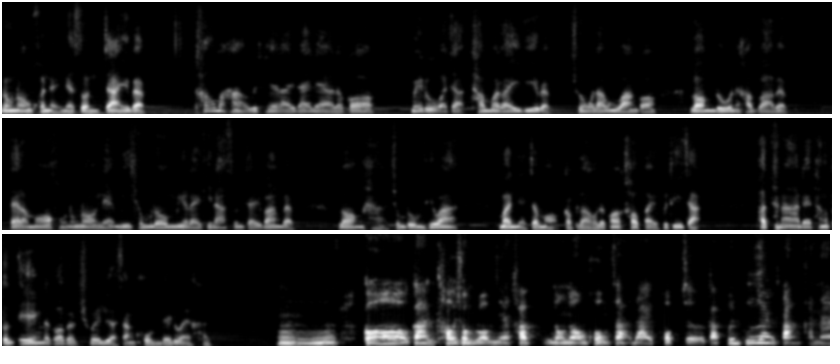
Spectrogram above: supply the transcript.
น้องๆคนไหนเนี่ยสนใจแบบเข้ามหาวิทยาลัยได้แล้ว แล้วก็ไม่รู้ว่าจะทำอะไรดีแบบช่วงเวลาว่างๆก็ลองดูนะครับว่าแบบแต่ละมอของน้องๆเนี่ยมีชมรมมีอะไรที่น่าสนใจบ้างแบบ ลองหาชมรมที่ว่ามันเนี่ยจะเหมาะกับเราแล้วก็เข้าไปเพื่อที่จะพัฒนาได้ทั้งตนเอง แล้วก็แบบช่วยเหลือสังคมได้ด้วยครับอืมก็การเข้าชมรมเนี่ยครับ น้องๆ คงจะได้พบเจอกับเพื่อนๆต่างคณะ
